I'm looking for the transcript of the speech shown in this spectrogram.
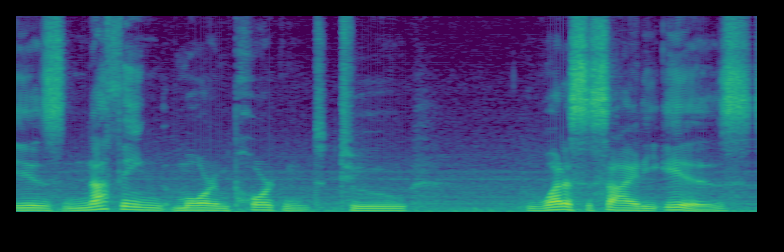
is nothing more important to what a society is,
